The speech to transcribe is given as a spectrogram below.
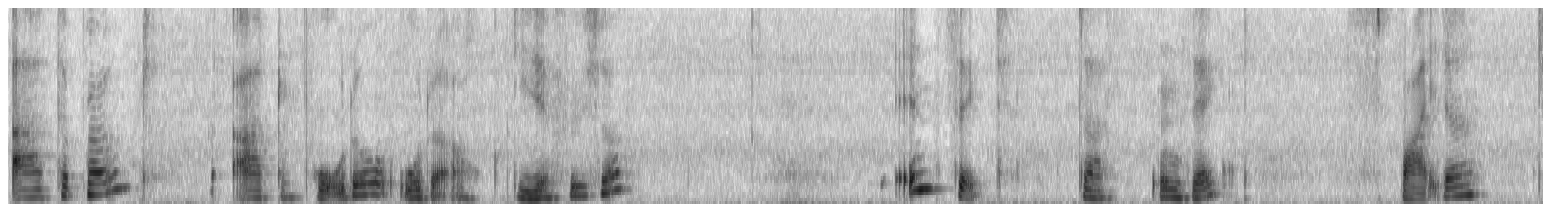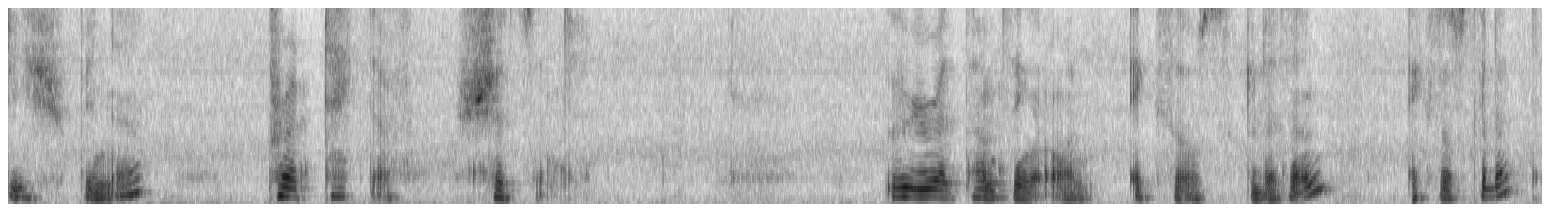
Arthropod, Arthropoda oder auch Gliederfüßer. Insekt, das Insekt. Spider, die Spinne. Protective, schützend. We read something on exoskeleton, exoskelett.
